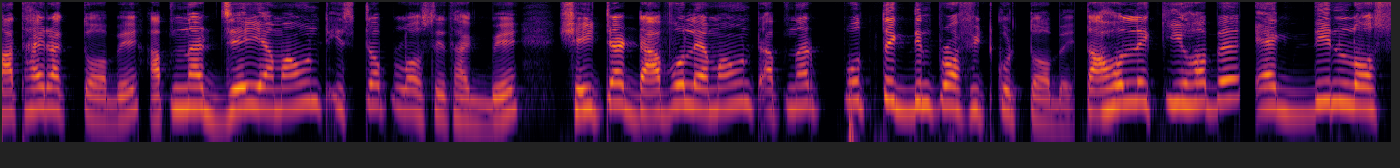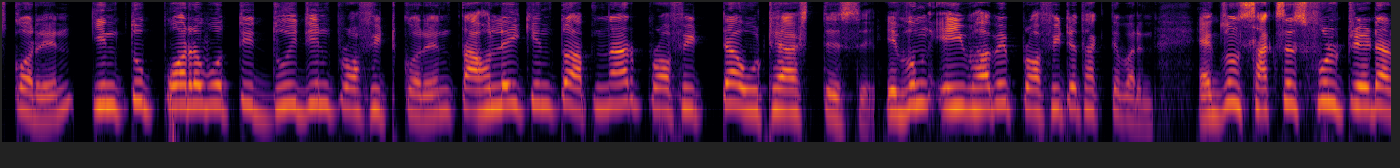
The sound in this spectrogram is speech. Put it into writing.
মাথায় রাখতে হবে আপনার যেই অ্যামাউন্ট স্টপ লসে থাকবে, সেইটা ডাবল অ্যামাউন্ট আপনার প্রত্যেক দিন প্রফিট করতে হবে। তাহলে কি হবে? একদিন লস করেন, কিন্তু পরবর্তী দুই দিন প্রফিট করেন, তাহলেই কিন্তু আপনার প্রফিটটা উঠে আসতেছে এবং এইভাবে প্রফিটে থাকতে পারেন। একজন সাকসেসফুল ট্রেডার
